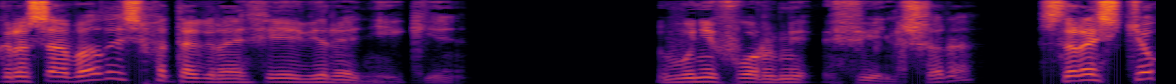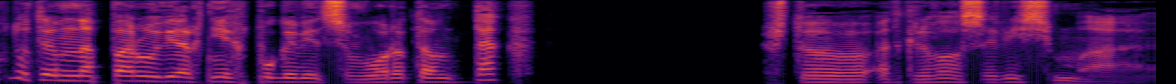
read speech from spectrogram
красовалась фотография Вероники. В униформе фельдшера, с расстегнутым на пару верхних пуговиц воротом так, что открывался весьма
